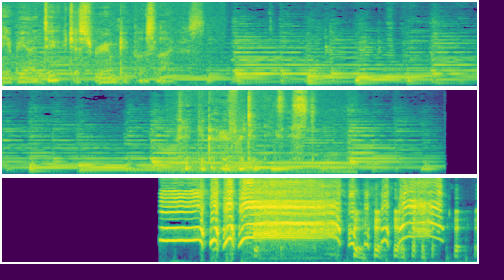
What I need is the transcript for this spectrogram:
Maybe I do just ruin people's lives. Would it be better if I didn't exist?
